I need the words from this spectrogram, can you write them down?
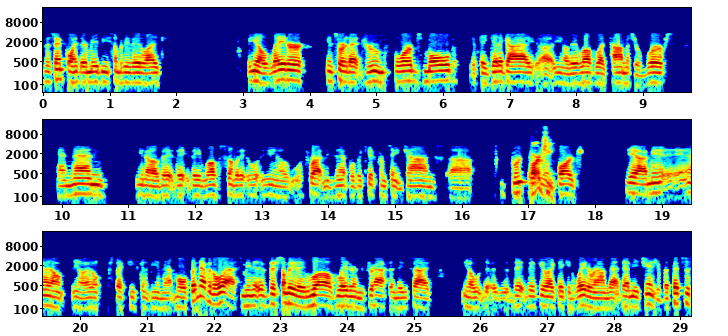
the same point, there may be somebody they like, you know, later in sort of that Drew Forbes mold. If they get a guy, uh, you know, they love like Thomas or Wirfs, and then you know they they they love somebody. You know, we'll throw out an example: the kid from St. John's, uh, Barchi. You know, Bartch yeah, I mean, I don't, you know, I don't expect he's going to be in that mold. But nevertheless, I mean, if there's somebody they love later in the draft and they decide, you know, they they feel like they can wait around that, that may change it. But this is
